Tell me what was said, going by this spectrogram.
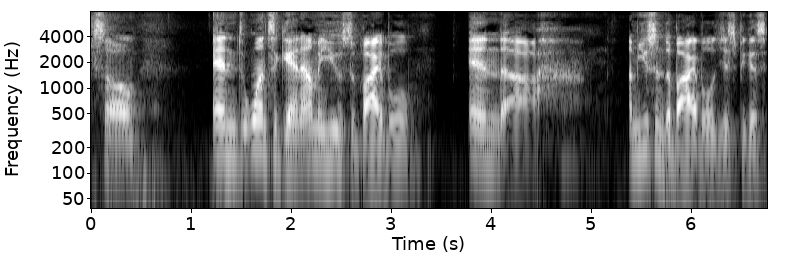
So and once again, I'm gonna use the Bible, and uh, I'm using the Bible just because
